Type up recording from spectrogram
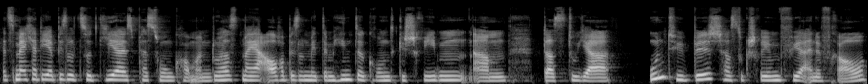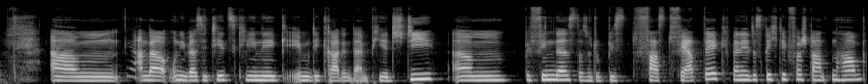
Jetzt möchte ich ein bisschen zu dir als Person kommen. Du hast mir ja auch ein bisschen mit dem Hintergrund geschrieben, ähm, dass du ja untypisch, hast du geschrieben, für eine Frau. Ähm, an der Universitätsklinik, eben die gerade in deinem PhD ähm, befindest. Also du bist fast fertig, wenn ich das richtig verstanden habe.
